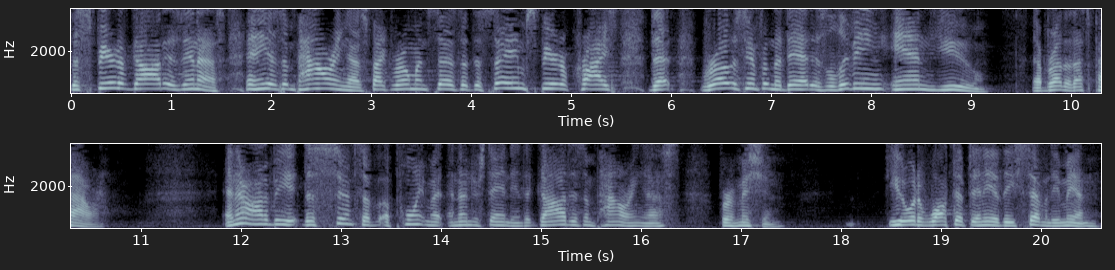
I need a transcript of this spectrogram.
The Spirit of God is in us, and He is empowering us. In fact, Romans says that the same Spirit of Christ that rose him from the dead is living in you. Now, brother, that's power. And there ought to be this sense of appointment and understanding that God is empowering us for a mission. If you would have walked up to any of these 70 men,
